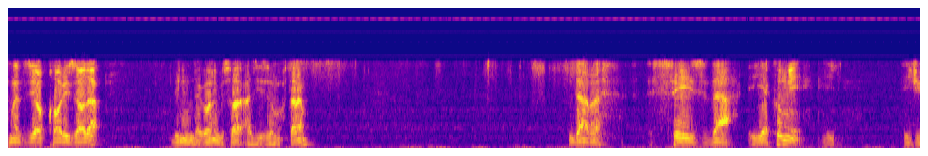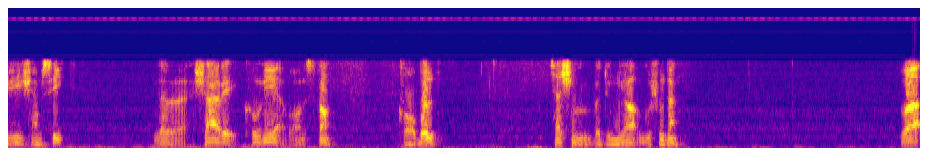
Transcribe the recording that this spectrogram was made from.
احمد زیا قاریزاده بینندگان بسیار عزیز و محترم. در سیزده یکم هجری شمسی در شهر کونی افغانستان کابل چشم به دنیا گشودن. و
